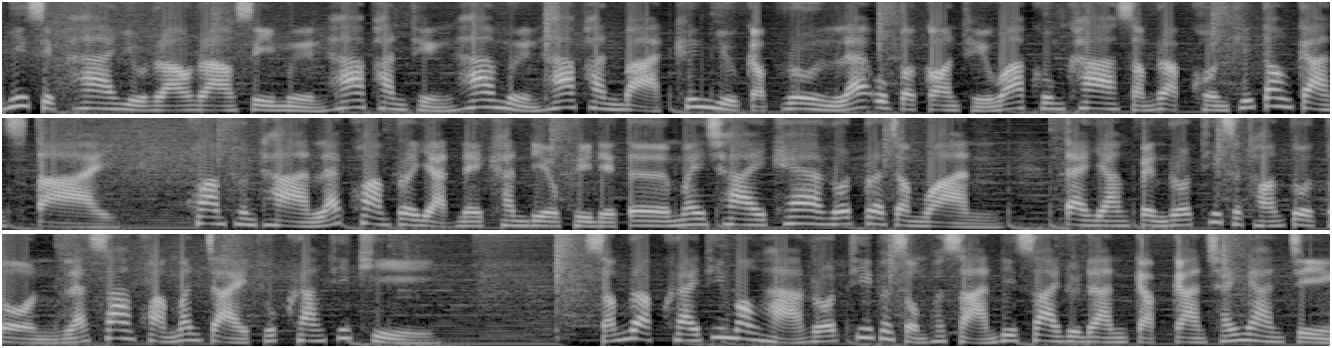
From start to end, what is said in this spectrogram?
2025 อยู่ราวๆ 45,000 ถึง 55,000 บาทขึ้นอยู่กับรุ่นและอุปกรณ์ถือว่าคุ้มค่าสำหรับคนที่ต้องการสไตล์ ความทนทานและความประหยัดในคันเดียว Predator ไม่ใช่แค่รถประจำวัน แต่ยังเป็นรถที่สะท้อนตัวตน และสร้างความมั่นใจทุกครั้งที่ขี่สำหรับใครที่มองหารถที่ผสมผสานดีไซน์ดุดันกับการใช้งานจริง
